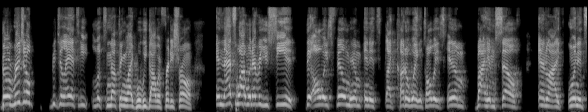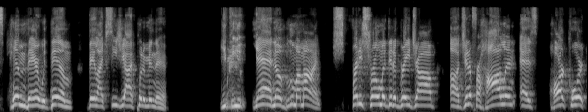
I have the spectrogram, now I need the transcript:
the original Vigilante looks nothing like what we got with Freddie Stroma. And that's why whenever you see it, they always film him and it's like cut away. It's always him by himself. And like when it's him there with them, they like CGI put him in there. You, wow. you yeah, no, blew my mind. Freddie Stroma did a great job. Uh, Jennifer Holland as Harcourt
